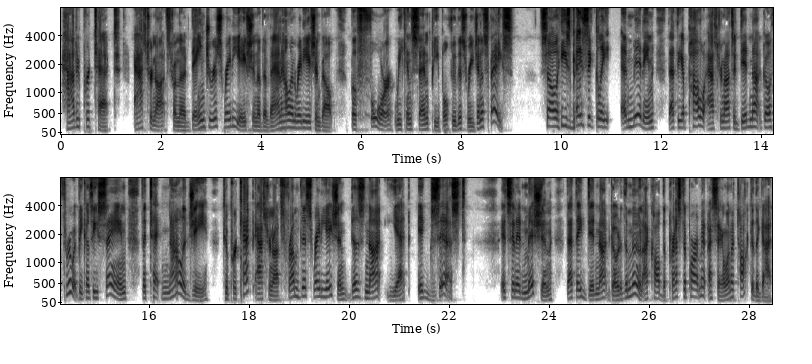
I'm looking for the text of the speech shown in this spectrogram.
how to protect astronauts from the dangerous radiation of the Van Allen radiation belt before we can send people through this region of space. So he's basically admitting that the Apollo astronauts did not go through it because he's saying the technology to protect astronauts from this radiation does not yet exist. It's an admission that they did not go to the moon. I called the press department. I say, I want to talk to the guy.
